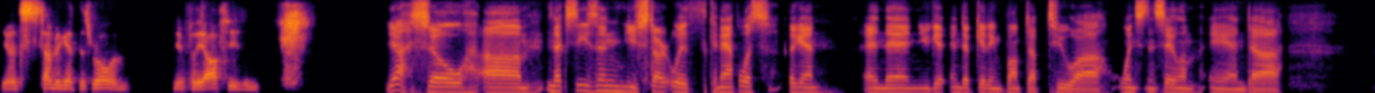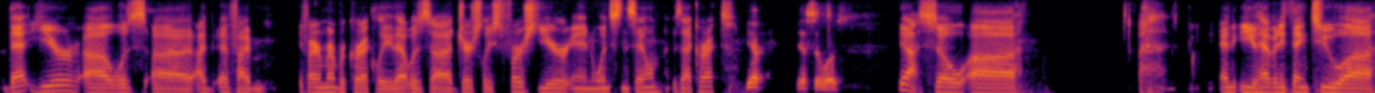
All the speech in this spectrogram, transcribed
you know, it's time to get this rolling you know, for the off season. Yeah. So um, next season you start with Kannapolis again, and then you get end up getting bumped up to uh, Winston Salem, and uh, that year uh, was, uh, I, if I'm if I remember correctly, that was uh, Jirschele's first year in Winston Salem. Is that correct? Yep. Yes, it was. Yeah. So, uh, and you have anything to uh,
